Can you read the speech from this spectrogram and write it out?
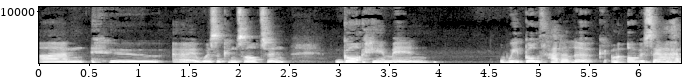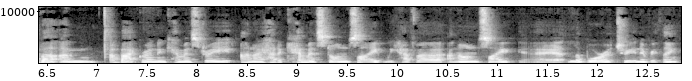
um, who uh, was a consultant, got him in, we both had a look. Obviously, I have a, um, a background in chemistry, and I had a chemist on site. We have a, an on site uh, laboratory and everything.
